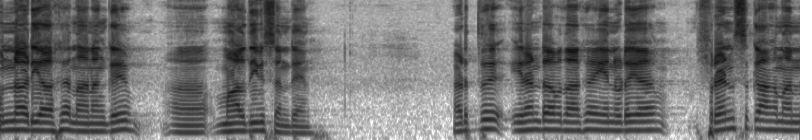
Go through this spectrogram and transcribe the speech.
முன்னாடியாக நான் அங்கே மால்தீவு சென்றேன். அடுத்து இரண்டாவதாக என்னுடைய ஃப்ரெண்ட்ஸுக்காக நான்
